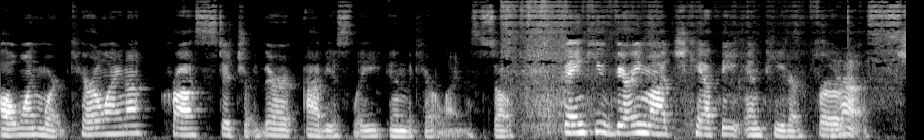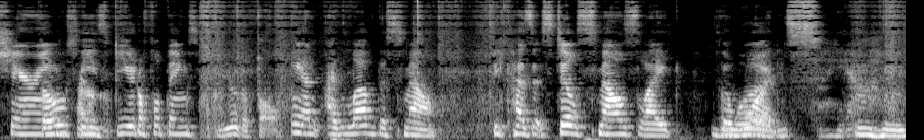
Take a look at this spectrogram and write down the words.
All one word. Carolina Cross Stitcher. They're obviously in the Carolinas. So thank you very much, Kathy and Peter, for yes. sharing Those these beautiful things. Beautiful. And I love the smell because it still smells like the, wood. woods. Yeah. Mhm.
